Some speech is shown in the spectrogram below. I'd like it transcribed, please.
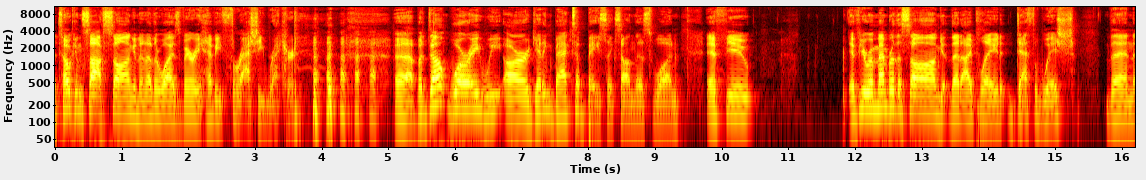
The token soft song and an otherwise very heavy thrashy record. Uh, but don't worry, we are getting back to basics on this one. If you if you remember the song that I played, Death Wish, then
